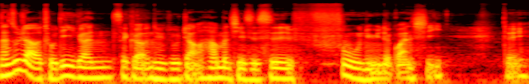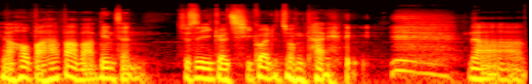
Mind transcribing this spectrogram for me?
男主角的徒弟跟这个女主角他们其实是父女的关系，对，然后把他爸爸变成就是一个奇怪的状态，那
